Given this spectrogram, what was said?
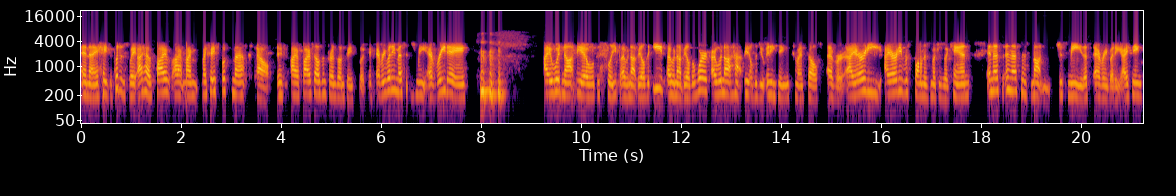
and I hate to put it this way, I have five. I, my my Facebook's maxed out. If I have five thousand friends on Facebook, if everybody messaged me every day. I would not be able to sleep. I would not be able to eat. I would not be able to work. I would not ha- be able to do anything to myself ever. I already, I already respond as much as I can, and that's and that's just not just me. That's everybody. I think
